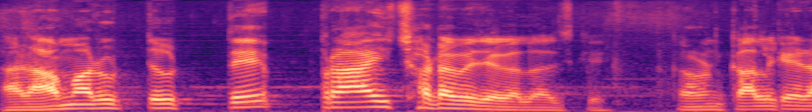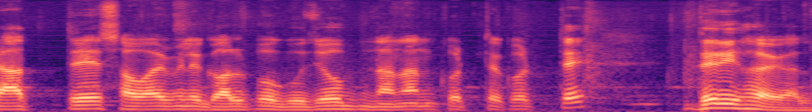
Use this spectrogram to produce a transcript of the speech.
আর আমার উঠতে উঠতে প্রায় ছটা বেজে গেল আজকে। কারণ কালকে রাত্রে সবাই মিলে গল্প গুজব নানান করতে করতে দেরি হয়ে গেল।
